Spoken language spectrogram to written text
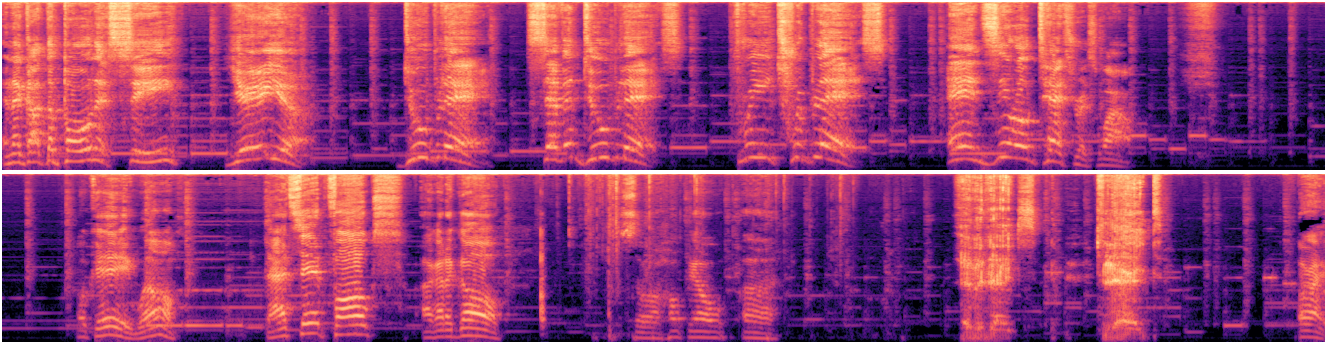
And I got the bonus, see? Yeah, yeah! Double! Seven doubles! Three triplets! And zero Tetris. Wow. Okay, well, that's it, folks. I gotta go. So I hope y'all uh Have a nice all right.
